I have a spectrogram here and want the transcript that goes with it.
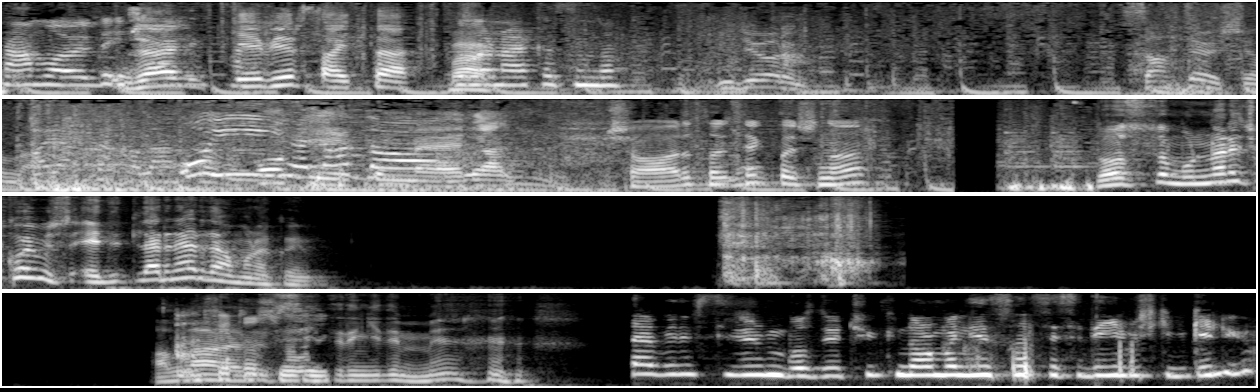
Tam o öldü. Güzel diye bir site'ta. Bak arkasında. Gidiyorum. Sahte ışınlar. Oy helal da. Helal. Çağrı ta- tek başına. dostum bunlar hiç koymuşsun. Editler nerede amına koyayım? Allah Afiyet razı olsun. Siktirin gidin mi? benim sinirimi bozuyor. Çünkü normal insan sesi değilmiş gibi geliyor.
